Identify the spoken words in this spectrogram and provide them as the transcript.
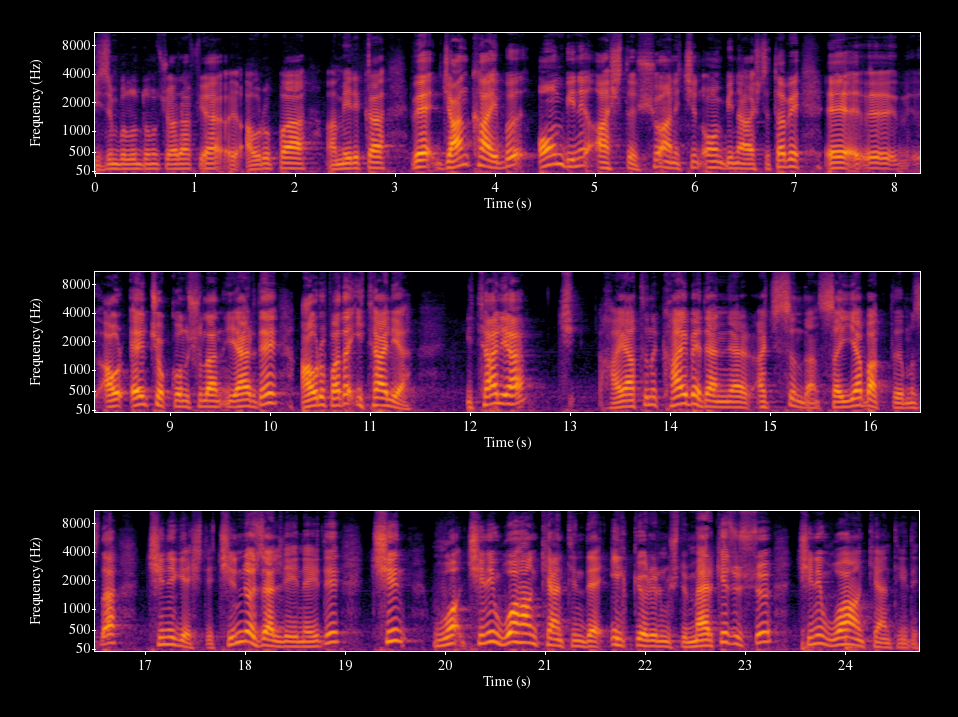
bizim bulunduğumuz coğrafya, e, Avrupa, Amerika ve can kaybı 10 bini aştı. Şu an için 10 bini aştı. Tabii e, en çok konuşulan yerde Avrupa'da İtalya. İtalya hayatını kaybedenler açısından sayıya baktığımızda Çin'i geçti. Çin'in özelliği neydi? Çin Çin'in Wuhan kentinde ilk görülmüştü. Merkez üssü Çin'in Wuhan kentiydi.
